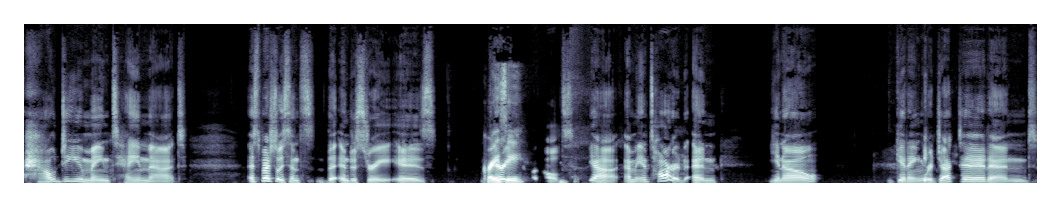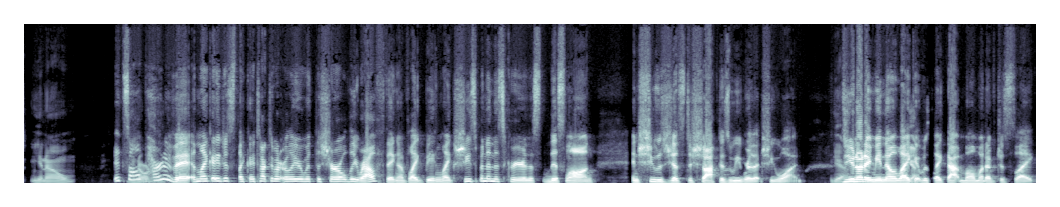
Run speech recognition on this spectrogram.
how do you maintain that especially since the industry is Crazy. Yeah, I mean it's hard, and you know, getting rejected, and you know, It's all know part of it. And like I just like I talked about earlier with the Sheryl Lee Ralph thing of like being like, she's been in this career this this long and she was just as shocked as we were that she won. yeah, Do you know what I mean? Though, like Yeah. it was like that moment of just like,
